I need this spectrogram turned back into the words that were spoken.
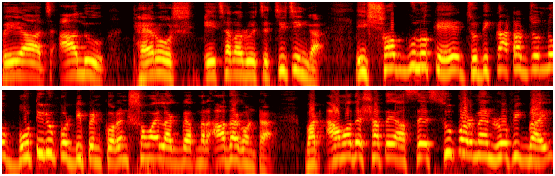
পেঁয়াজ, আলু ঢেঁড়স এছাড়া রয়েছে চিচিঙ্গা। এই সবগুলোকে যদি কাটার জন্য বটির উপর ডিপেন্ড করেন সময় লাগবে আপনার আধা ঘণ্টা। বাট আমাদের সাথে আছে সুপারম্যান রফিক ভাই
